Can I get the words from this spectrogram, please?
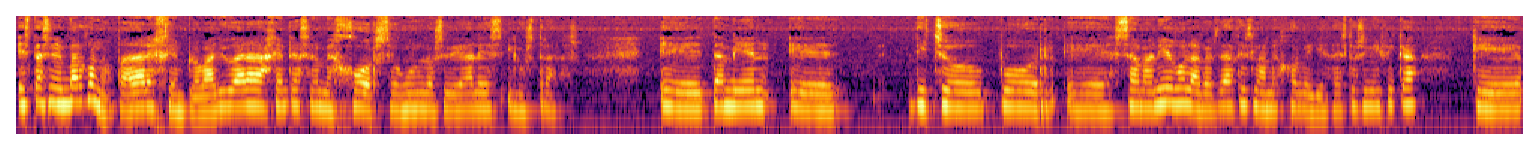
Esta, sin embargo, no, va a dar ejemplo, va a ayudar a la gente a ser mejor según los ideales ilustrados. Eh, también, eh, dicho por Samaniego, la verdad es la mejor belleza. Esto significa que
